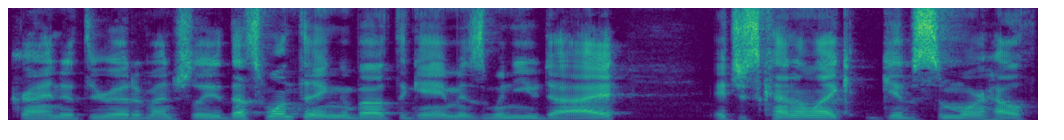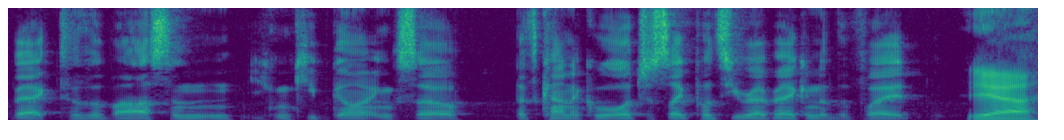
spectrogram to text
grinded through it eventually. That's one thing about the game is when you die, it just kind of like gives some more health back to the boss and you can keep going. So that's kind of cool. It just like puts you right back into the fight. yeah.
